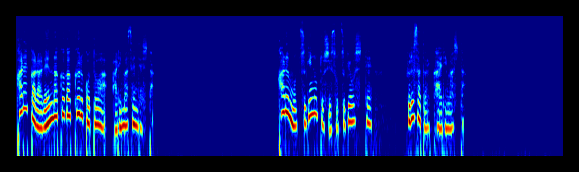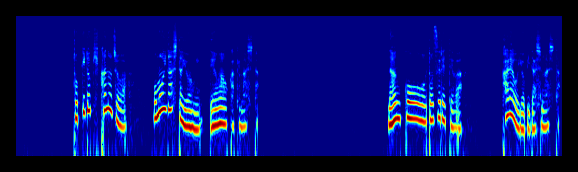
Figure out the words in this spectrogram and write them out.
彼から連絡が来ることはありませんでした。彼も次の年卒業してふるさとへ帰りました。時々彼女は思い出したように電話をかけました。南港を訪れては彼を呼び出しました。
